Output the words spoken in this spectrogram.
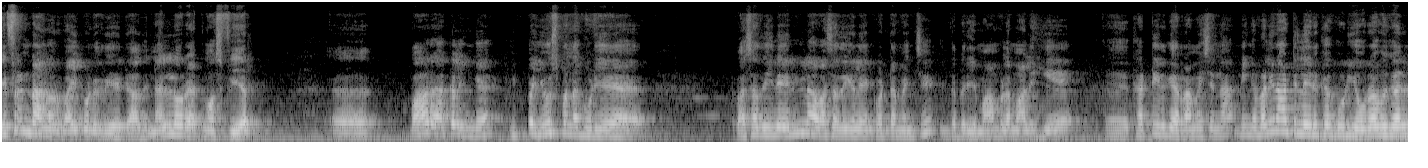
டிஃப்ரெண்ட்டான ஒரு வைப் ஒன்று கிரியேட் ஆகுது. நல்ல ஒரு அட்மாஸ்பியர் வார ஆக்கள் இங்கே இப்போ யூஸ் பண்ணக்கூடிய வசதியில் எல்லா வசதிகளையும் கொண்டமைஞ்சு இந்த பெரிய மாம்பழ மாளிகையை கட்டியிருக்கிற ரமேஷன்னா நீங்கள் வெளிநாட்டில் இருக்கக்கூடிய உறவுகள்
